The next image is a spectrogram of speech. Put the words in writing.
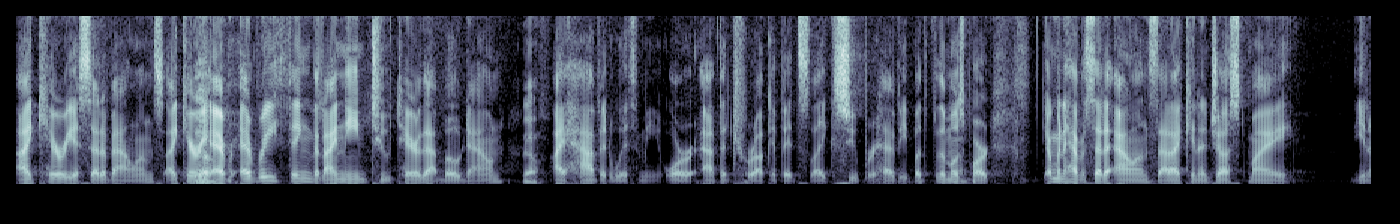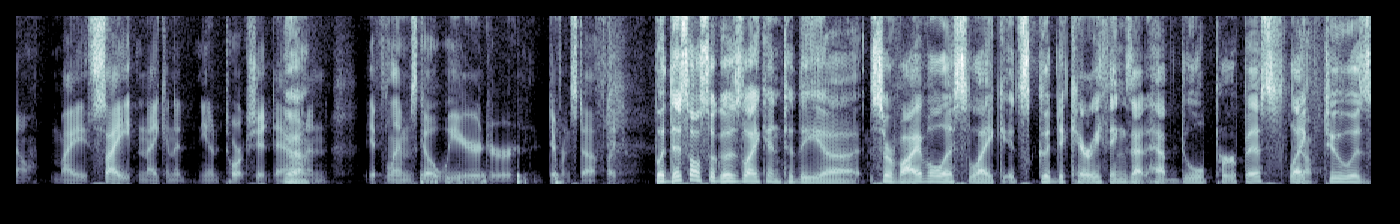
I carry a set of Allens. I carry Yeah. ev- everything that I need to tear that bow down. Yeah. I have it with me or at the truck if it's like super heavy. But for the most part, I'm gonna have a set of Allens that I can adjust my, you know, my sight and I can uh, you know torque shit down Yeah. and if limbs go weird or different stuff like But this also goes like into the uh, survivalist. Like it's good to carry things that have dual purpose. Like Yeah. two is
